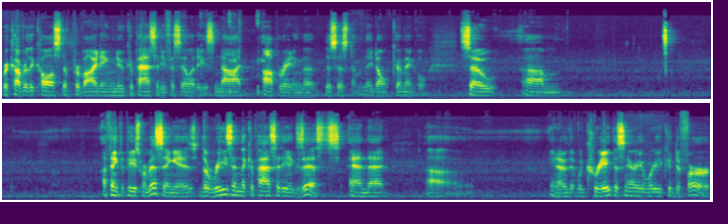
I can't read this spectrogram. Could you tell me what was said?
recover the cost of providing new capacity facilities, not operating the, the system. They don't commingle. So, um, I think the piece we're missing is the reason the capacity exists and that, uh, you know, that would create the scenario where you could defer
